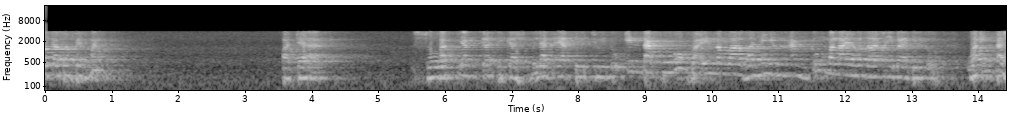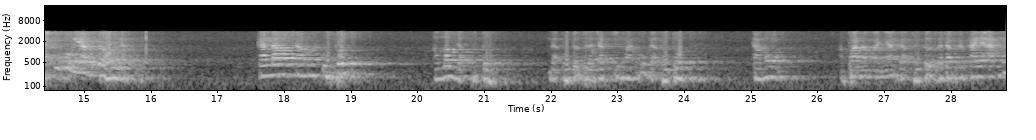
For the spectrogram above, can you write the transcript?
juga berfirman pada Surat yang ke-39 ayat 7 itu intakfuru fa innallaha ghaniyun ankum wa la yarda ibadikum wa in tashkuru yardahu Kalau kamu kufur Allah enggak butuh. Enggak butuh terhadap imanmu enggak butuh kamu apa namanya enggak butuh terhadap kekayaanmu.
